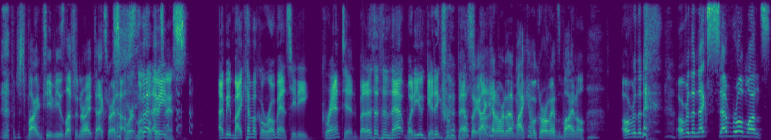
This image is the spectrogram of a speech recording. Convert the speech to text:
I'm just buying TVs left and right tax write offs. Support local But, I mean- business. I mean, My Chemical Romance CD, granted, but other than that, what are you getting from Best like Buy? I gotta order that My Chemical Romance vinyl. Over the over the next several months,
